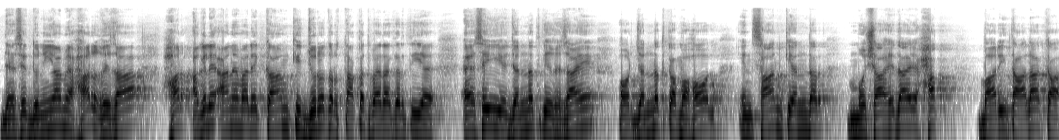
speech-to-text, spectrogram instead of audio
جیسے دنیا میں ہر غذا، ہر اگلے آنے والے کام کی جرت اور طاقت پیدا کرتی ہے۔ ایسے ہی یہ جنت کی غذائیں اور جنت کا ماحول انسان کے اندر مشاہدہ حق، باری تعلیٰ کا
